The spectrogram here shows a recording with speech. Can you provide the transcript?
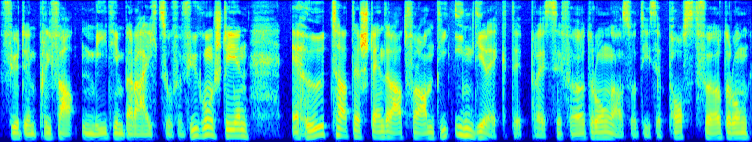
für den privaten Medienbereich zur Verfügung stehen. Erhöht hat der Ständerat vor allem die indirekte Presseförderung, also diese Postförderung.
